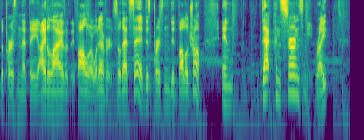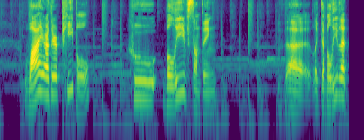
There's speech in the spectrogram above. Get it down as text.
the person that they idolize or they follow or whatever. So that said, this person did follow Trump. And that concerns me, right? Why are there people who believe something, uh, like they believe that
